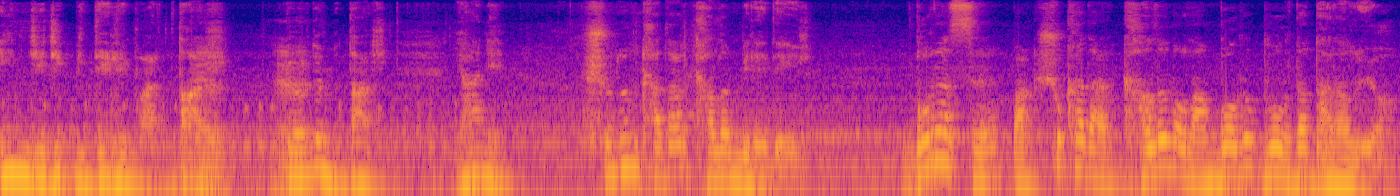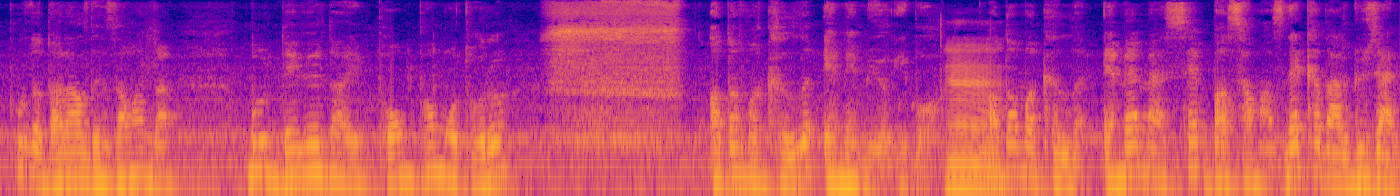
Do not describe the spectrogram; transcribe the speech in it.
İncecik bir delik var. Dar. Evet, evet. Gördün mü? Dar. Yani şunun kadar kalın bile değil. Burası bak şu kadar kalın olan boru burada daralıyor. Burada daraldığı zaman da bu devir daim pompa motoru adam akıllı ememiyor İbo. He. Adam akıllı ememezse basamaz. Ne kadar güzel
